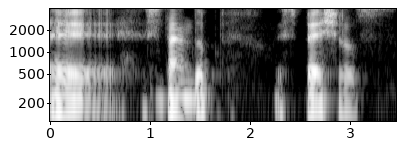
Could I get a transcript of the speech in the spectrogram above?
eh, stand-up specials.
